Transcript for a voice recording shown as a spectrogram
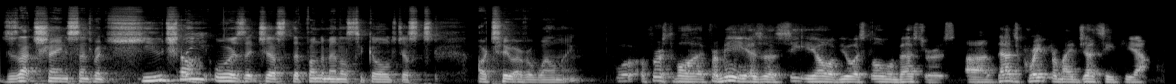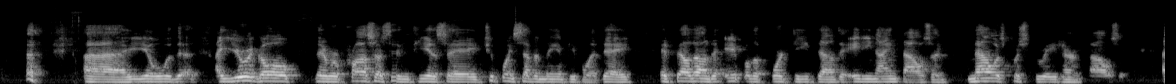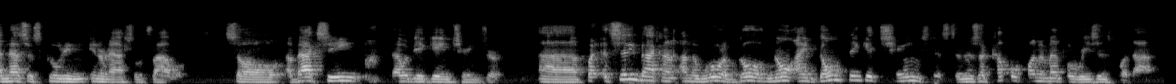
Does that change sentiment hugely, or is it just the fundamentals to gold just are too overwhelming? well, first of all, for me as a CEO of U.S. Global Investors, uh, that's great for my JETS ETF. uh, you know, the, a year ago they were processing TSA 2.7 million people a day. It fell down to April the 14th, down to 89,000. Now it's pushed through 800,000, and that's excluding international travel. So a vaccine that would be a game changer. Uh, but sitting back on, on the world of gold, no, I don't think it changed this. And there's a couple fundamental reasons for that.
